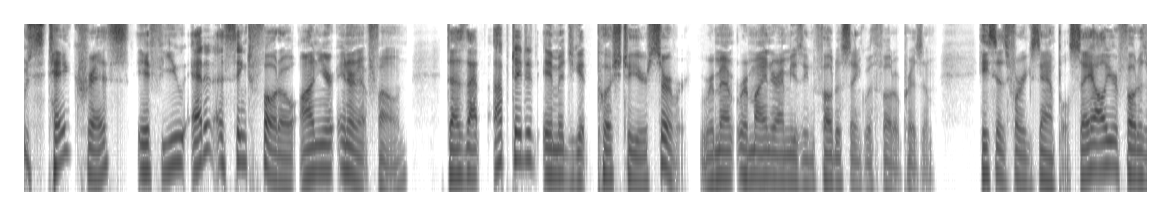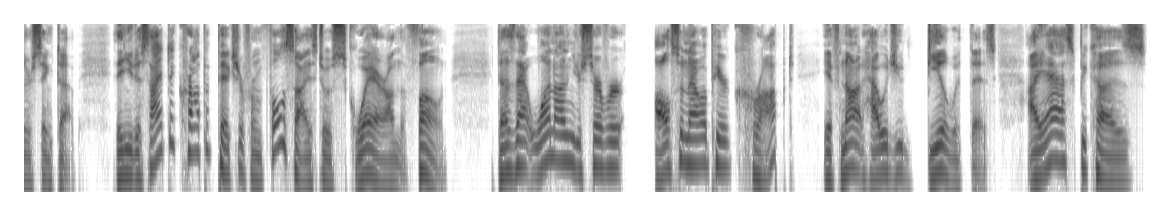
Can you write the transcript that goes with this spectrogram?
Boost! Hey, Chris, if you edit a synced photo on your internet phone, does that updated image get pushed to your server? Remem- reminder, I'm using PhotoSync with PhotoPrism. He says, for example, say all your photos are synced up. Then you decide to crop a picture from full size to a square on the phone. Does that one on your server also now appear cropped? If not, how would you deal with this? I ask because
